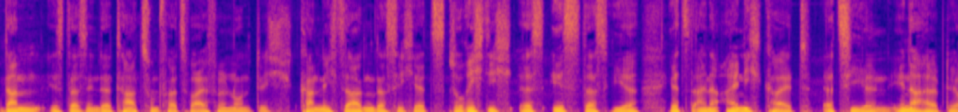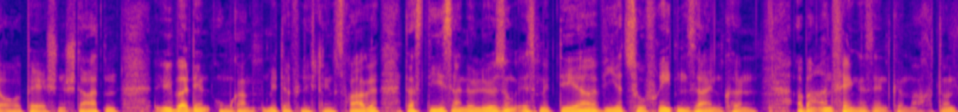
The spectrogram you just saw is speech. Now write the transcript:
dann ist das in der Tat zum Verzweifeln und ich kann nicht sagen, dass sich jetzt so richtig es ist, dass wir jetzt eine Einigkeit erzielen innerhalb der europäischen Staaten über den Umgang mit der Flüchtlingsfrage, dass dies eine Lösung ist, mit der wir zufrieden sein können. Aber Anfänge sind gemacht. Und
